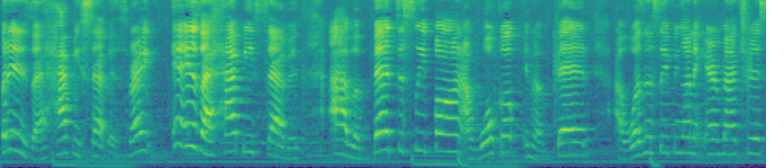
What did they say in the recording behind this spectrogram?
But it is a happy Sabbath, right? It is a happy Sabbath. I have a bed to sleep on. I woke up in a bed. I wasn't sleeping on an air mattress.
